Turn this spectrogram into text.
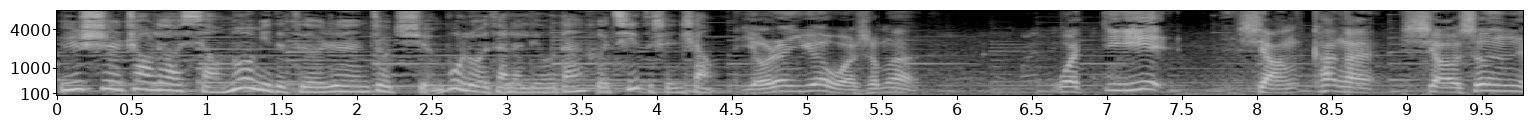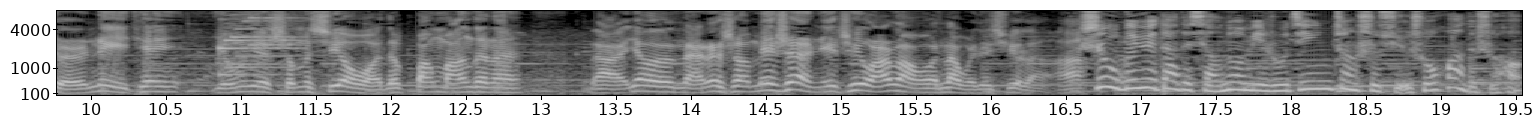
于是照料小糯米的责任就全部落在了刘丹和妻子身上。有人约我什么，我第一想看看小孙女那天有没有什么需要我的帮忙的呢？啊，要奶奶说没事你出去玩吧，我那我就去了啊。十五个月大的小糯米如今正是学说话的时候。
